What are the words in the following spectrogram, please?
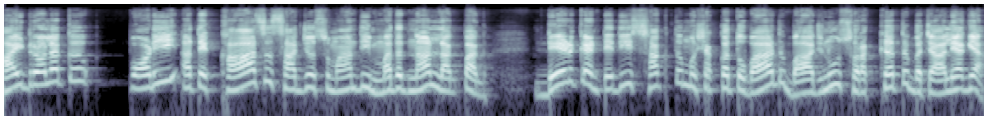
ਹਾਈਡ੍ਰੋਲਿਕ, ਪੌੜੀ ਅਤੇ ਖਾਸ ਸਾਜੋ ਸਮਾਨ ਦੀ ਮਦਦ ਨਾਲ ਲਗਭਗ ਡੇਢ ਘੰਟੇ ਦੀ ਸਖਤ ਮੁਸ਼ਕਲ ਤੋਂ ਬਾਅਦ ਬਾਜ ਨੂੰ ਸੁਰੱਖਿਅਤ ਬਚਾ ਲਿਆ ਗਿਆ।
